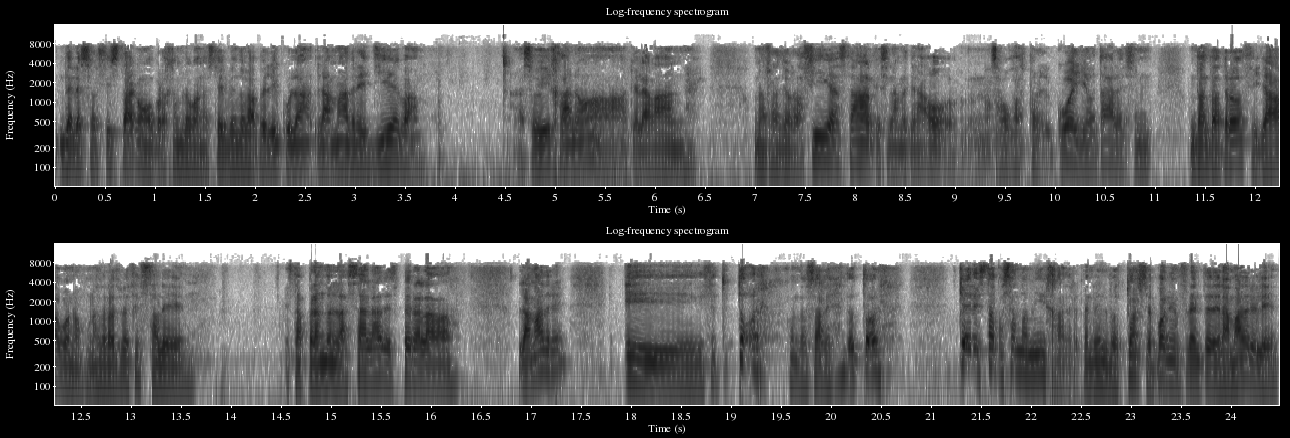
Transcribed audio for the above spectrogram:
del exorcista, como por ejemplo cuando estáis viendo la película, la madre lleva a su hija, ¿no? A que le hagan unas radiografías, tal, que se la meten algo, unas agujas por el cuello, tal, es un, un tanto atroz y ya, bueno, una de las veces sale, está esperando en la sala de espera la, la madre y dice, doctor, cuando sale, doctor, ¿qué le está pasando a mi hija? De repente el doctor se pone enfrente de la madre y le,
